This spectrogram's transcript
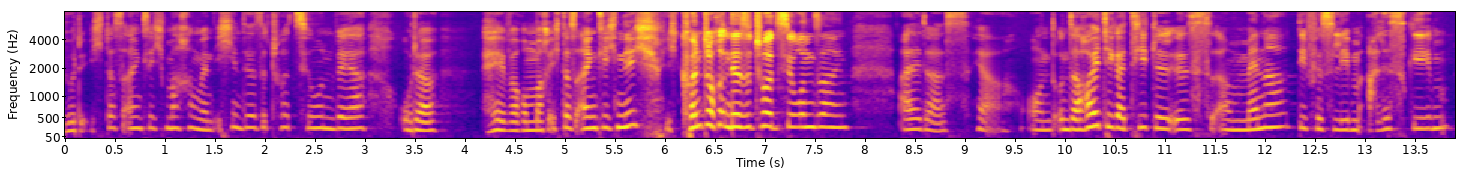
würde ich das eigentlich machen, wenn ich in der Situation wäre? Oder hey, warum mache ich das eigentlich nicht? Ich könnte doch in der Situation sein. All das, ja. Und unser heutiger Titel ist äh, Männer, die fürs Leben alles geben.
